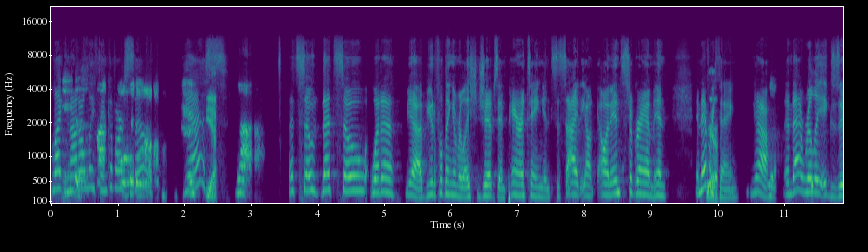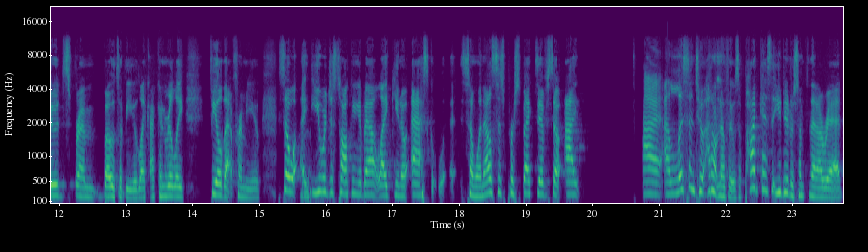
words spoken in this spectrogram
like not only think of ourselves. Yes. Yeah. Yeah. That's so. That's so. What a yeah, beautiful thing in relationships and parenting and society on, on Instagram and and everything. Yeah. yeah. and that really exudes from both of you. Like I can really feel that from you. So uh, you were just talking about like you know ask someone else's perspective. So I I, I listened to, I don't know if it was a podcast that you did or something that I read,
